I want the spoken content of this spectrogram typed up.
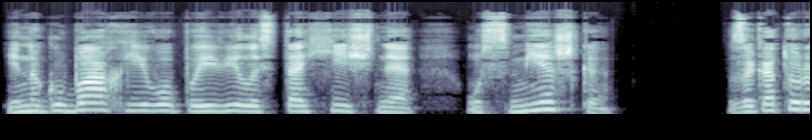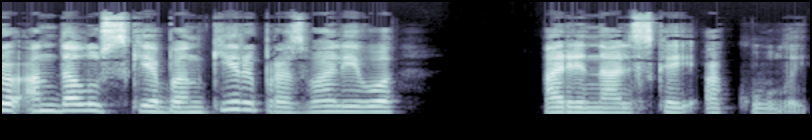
и на губах его появилась та хищная усмешка, за которую андалузские банкиры прозвали его аренальской акулой.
